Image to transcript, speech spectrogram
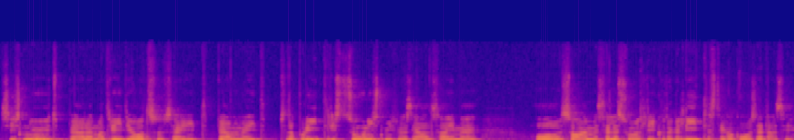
siis nüüd peale Madridi otsuseid, peale neid, seda poliitilist suunist, mis me seal saime, saame me selles suunas liikuda ka liitlastega koos edasi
